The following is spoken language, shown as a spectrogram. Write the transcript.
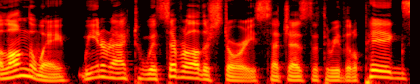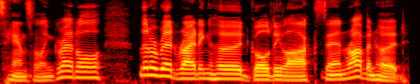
Along the way, we interact with several other stories, such as The Three Little Pigs, Hansel and Gretel, Little Red Riding Hood, Goldilocks, and Robin Hood.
